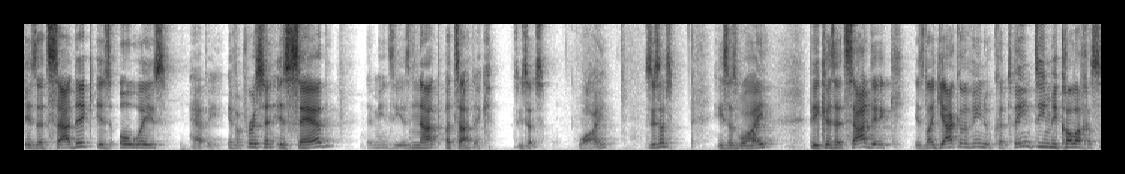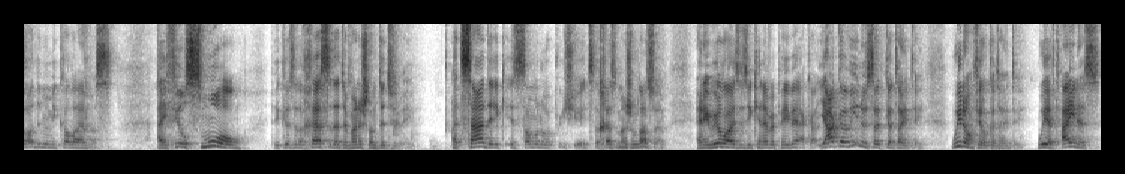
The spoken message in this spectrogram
is a tzaddik is always happy. If a person is sad, that means he is not a tzaddik. He says. Why? He says. He says why? Because a tzaddik is like Yaakov Avinu, katainti mikala chasadim mikala emes. I feel small because of the chesed that the Shalom did to me. A tzaddik is someone who appreciates the chesed Hashem does him, and he realizes he can never pay back. Yaakov Avinu said katainti. We don't feel katainti. We have tightness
